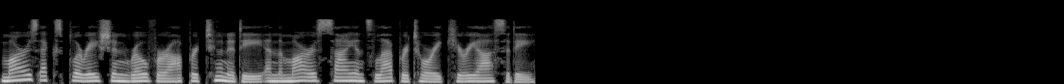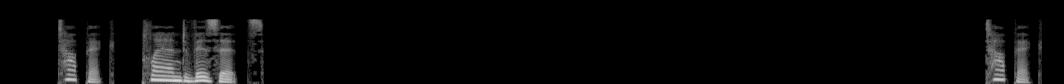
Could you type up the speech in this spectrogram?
Mars Exploration Rover Opportunity and the Mars Science Laboratory Curiosity. Planned visits Topic:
